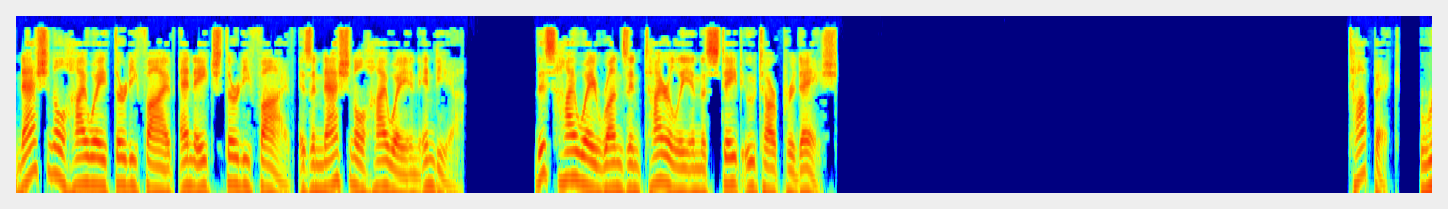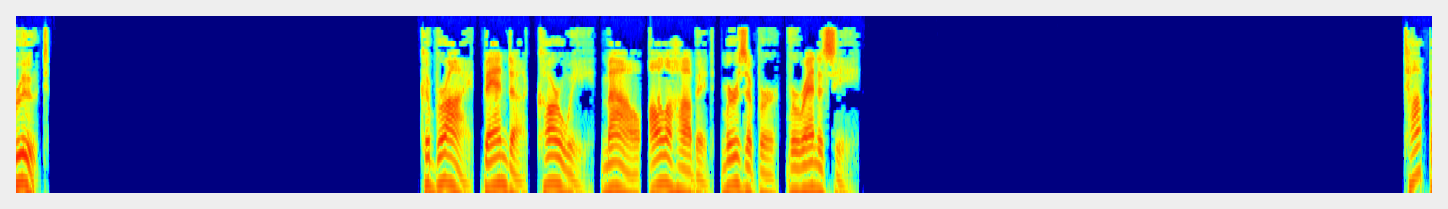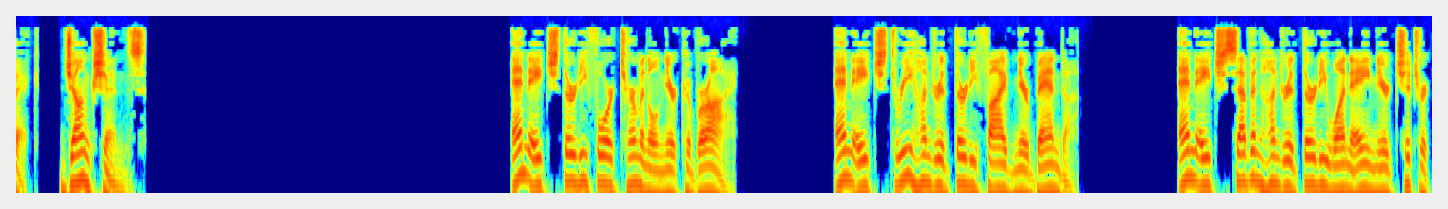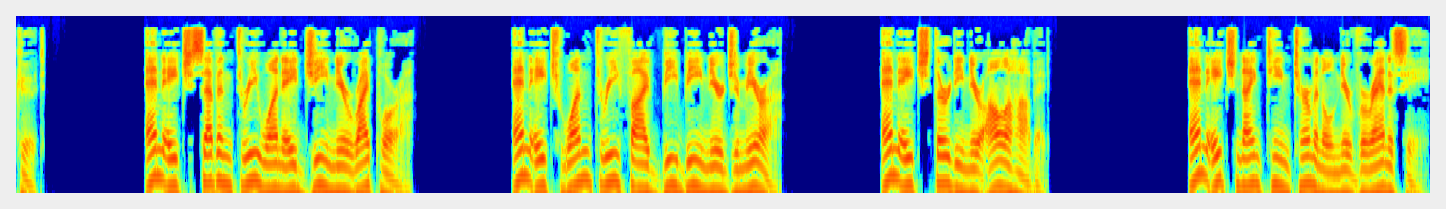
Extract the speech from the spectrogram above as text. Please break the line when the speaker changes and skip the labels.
National Highway 35 NH35 is a national highway in India. This highway runs entirely in the state Uttar Pradesh. Route Kabrai, Banda, Karwi, Mhow, Allahabad, Mirzapur, Varanasi Junctions NH34 terminal near Kabrai NH335 near Banda. NH731A near Chitrakoot NH731AG near Raipura. NH135BB near Jamira NH30 near Allahabad. NH19 terminal near Varanasi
